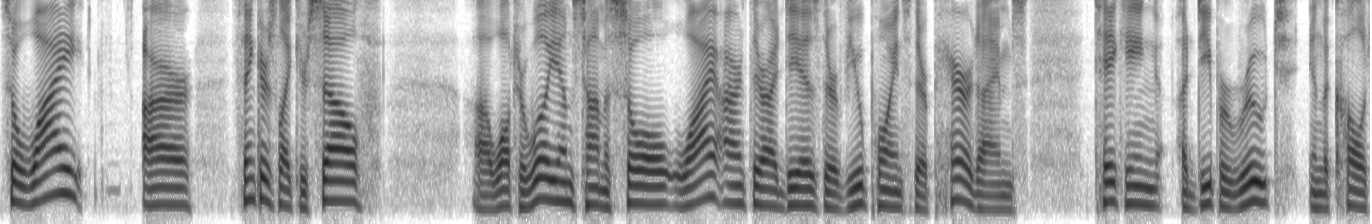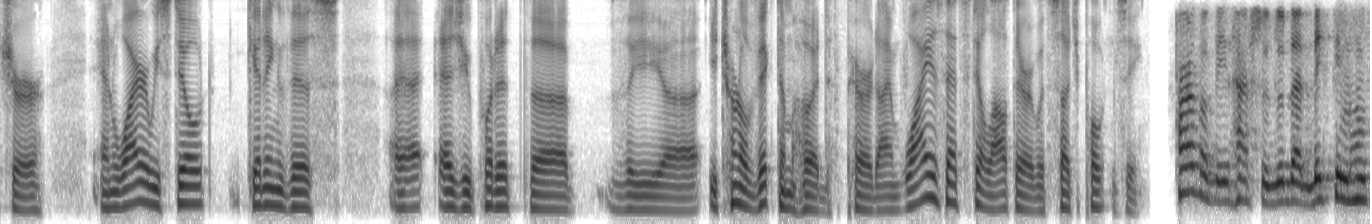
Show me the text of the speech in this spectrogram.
So, why are thinkers like yourself, uh, Walter Williams, Thomas Sowell, why aren't their ideas, their viewpoints, their paradigms taking a deeper root in the culture and why are we still getting this, uh, as you put it, the the uh, eternal victimhood paradigm? Why is that still out there with such potency? Of it has to do that victimhood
